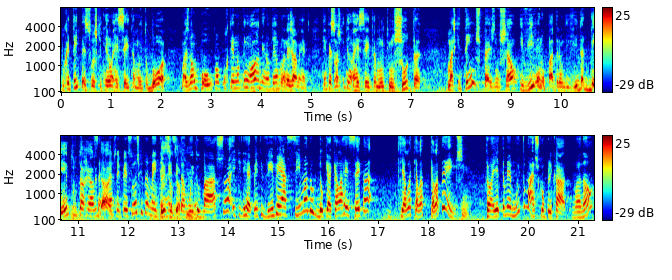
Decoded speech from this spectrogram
Porque tem pessoas que têm uma receita muito boa, mas não poupam porque não tem ordem, não tem um planejamento. Tem pessoas que têm uma receita muito enxuta, mas que têm os pés no chão e vivem no padrão de vida dentro da realidade. Certo, mas tem pessoas que também têm Esse uma é receita desafio, muito né? baixa e que de repente vivem acima do, do que aquela receita que ela, que, ela, que ela tem. Sim. Então aí também é muito mais complicado, não é não?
